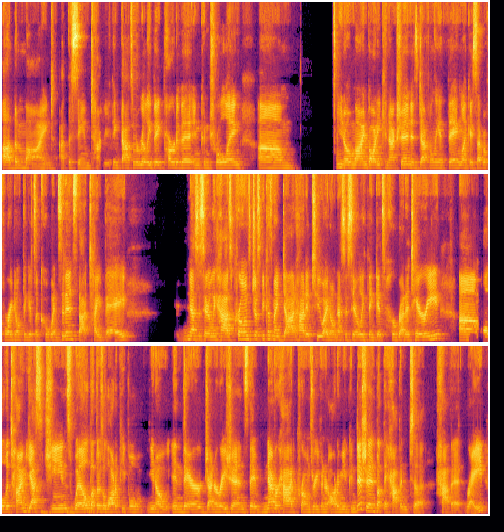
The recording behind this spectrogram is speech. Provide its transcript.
uh, the mind at the same time. I think that's a really big part of it in controlling. Um, you know, mind body connection is definitely a thing. Like I said before, I don't think it's a coincidence that type A necessarily has Crohn's just because my dad had it too. I don't necessarily think it's hereditary um, all the time. Yes, genes will, but there's a lot of people, you know, in their generations, they've never had Crohn's or even an autoimmune condition, but they happen to have it, right?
